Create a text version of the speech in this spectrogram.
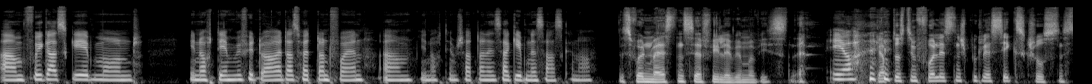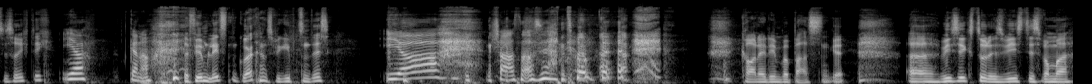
ähm, Vollgas geben und je nachdem, wie viele Tore das halt dann fallen, ähm, je nachdem schaut dann das Ergebnis aus, genau. Das fallen meistens sehr viele, wie wir wissen. Ja, Ich glaube, du hast im vorletzten Spiel gleich sechs geschossen, ist das richtig? ja, genau. Dafür im letzten gar keins. Wie gibt's denn das? Ja, Chancenauswertung. Kann nicht immer passen, gell? Äh, wie siehst du das? Wie ist das, wenn man,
